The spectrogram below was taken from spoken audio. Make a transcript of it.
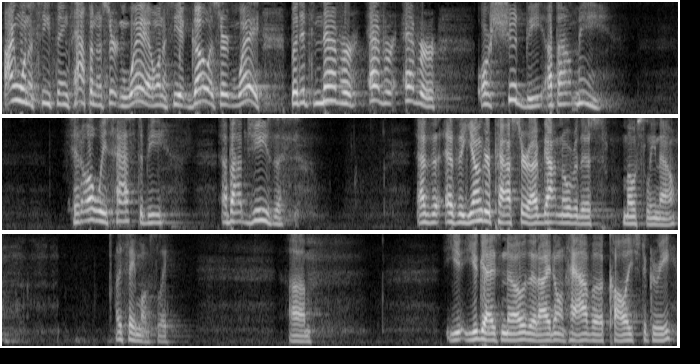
I want to see things happen a certain way. I want to see it go a certain way. But it's never, ever, ever, or should be about me. It always has to be about Jesus. As a, as a younger pastor, I've gotten over this mostly now. I say mostly. Um, you, you guys know that I don't have a college degree.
